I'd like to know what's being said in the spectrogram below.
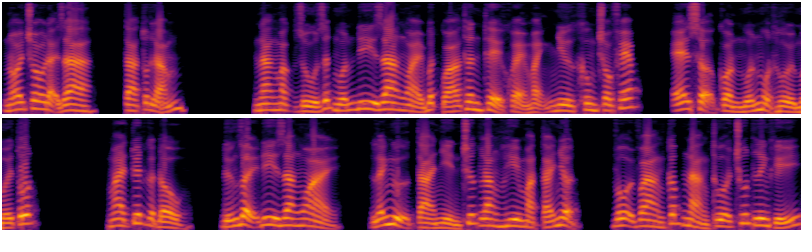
nói cho đại gia, ta tốt lắm. Nàng mặc dù rất muốn đi ra ngoài bất quá thân thể khỏe mạnh như không cho phép, e sợ còn muốn một hồi mới tốt. Mai tuyết gật đầu, đứng dậy đi ra ngoài, lãnh ngự tà nhìn trước lăng hy mặt tái nhợt, vội vàng cấp nàng thua chút linh khí,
